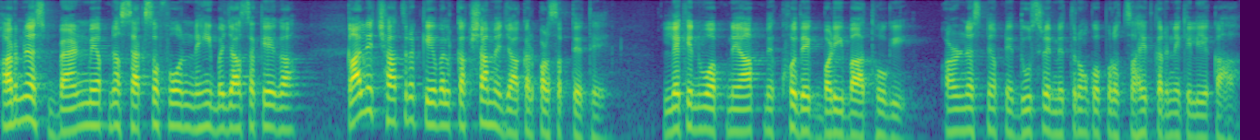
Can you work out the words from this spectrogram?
अर्नेस्ट बैंड में अपना सैक्सोफोन नहीं बजा सकेगा। काले छात्र केवल कक्षा में जाकर पढ़ सकते थे, लेकिन वो अपने आप में खुद एक बड़ी बात होगी, अर्नेस्ट ने अपने दूसरे मित्रों को प्रोत्साहित करने के लिए कहा।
